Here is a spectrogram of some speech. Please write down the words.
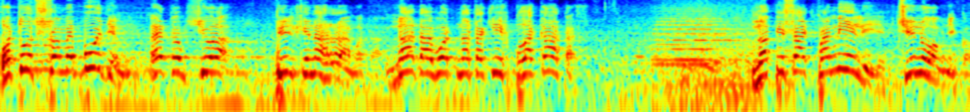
Вот тут что мы будем, это все Филькина грамота. Надо вот на таких плакатах написать фамилии чиновников.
